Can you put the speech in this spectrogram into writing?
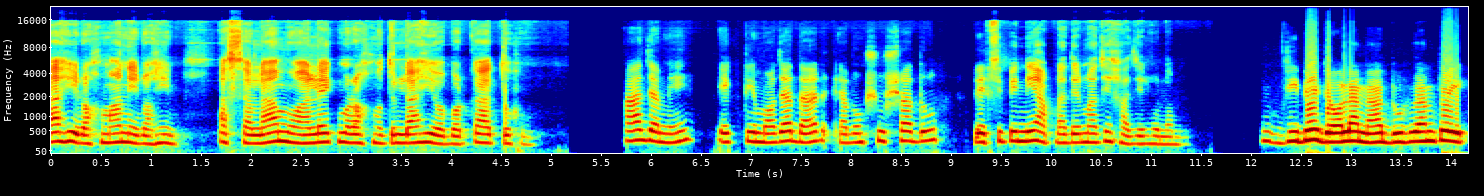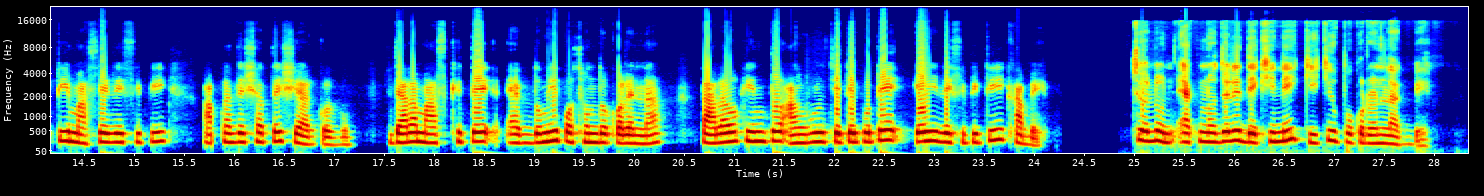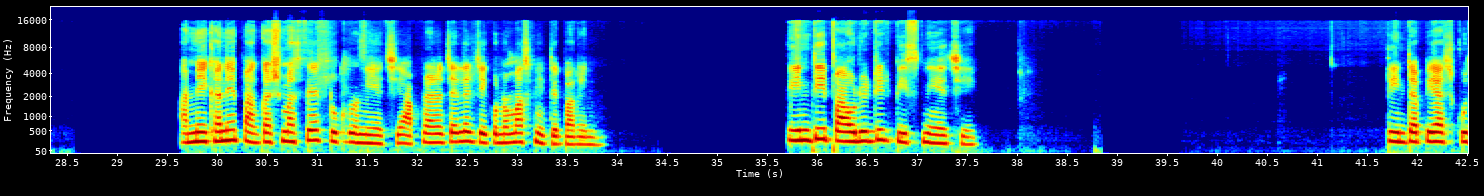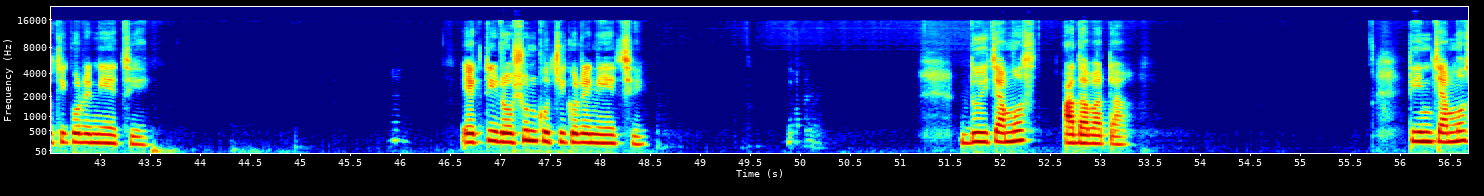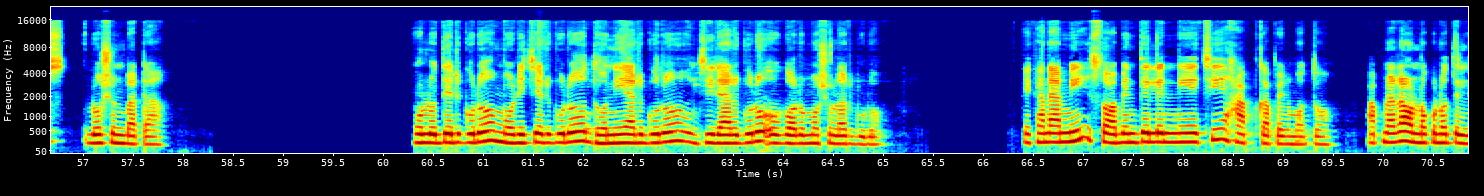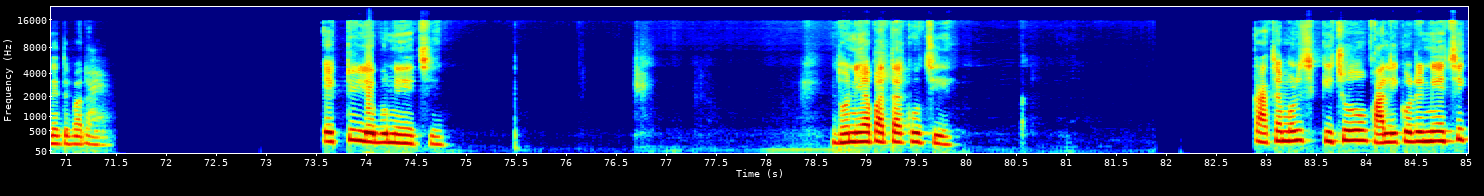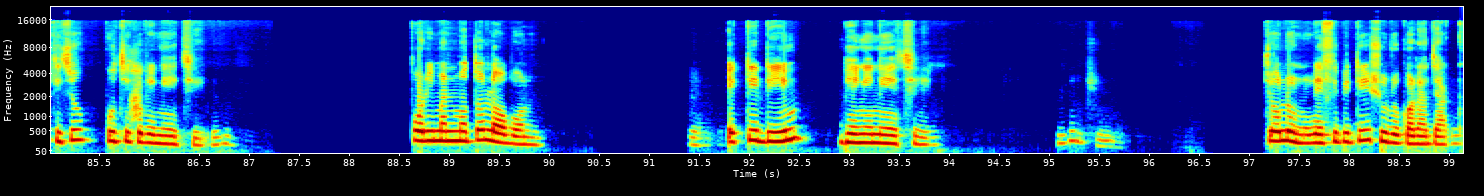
বিসমিল্লাহি রহমান রহিম। আসসালামু আলাইকুম রহমতুল্লাহি ওবরকাতুহ আজ আমি একটি মজাদার এবং সুস্বাদু রেসিপি নিয়ে আপনাদের মাঝে হাজির হলাম। জিভে জল আনা দুর্দান্ত একটি মাছের রেসিপি আপনাদের সাথে শেয়ার করব। যারা মাছ খেতে একদমই পছন্দ করেন না, তারাও কিন্তু আঙ্গুল চেটে পুটে এই রেসিপিটি খাবে। চলুন এক নজরে দেখি নেই কী কী উপকরণ লাগবে। আমি এখানে পাঙ্কাশ মাছের টুকরো নিয়েছি। আপনারা চাইলে যে কোনো মাছ নিতে পারেন। তিনটি পাউরুটির পিস নিয়েছি। তিনটা পেঁয়াজ কুচি করে নিয়েছি। একটি রসুন কুচি করে নিয়েছি। দুই চামচ আদা বাটা। তিন চামচ রসুন বাটা। হলুদের গুঁড়ো, মরিচের গুঁড়ো, ধনিয়ার গুঁড়ো, জিরার গুঁড়ো ও গরম মশলার গুঁড়ো। এখানে আমি সয়াবিন তেলের নিয়েছি হাফ কাপের মতো। আপনারা অন্য কোনো তেল নিতে পারেন। একটি লেবু নিয়েছি। ধনিয়া পাতা কুচি। কাঁচামরিচ কিছু ফালি করে নিয়েছি, কিছু কুচি করে নিয়েছি। পরিমাণ মতো লবণ। একটি ডিম ভেঙে নিয়েছি। চলুন রেসিপিটি শুরু করা যাক।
